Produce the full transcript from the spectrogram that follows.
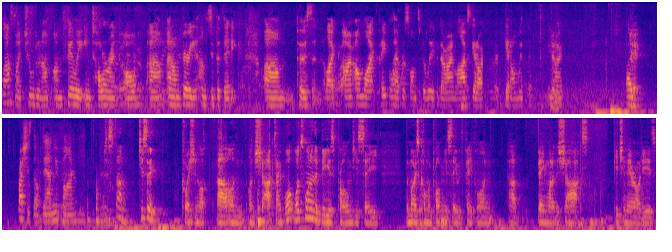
ask my children, I'm, I'm fairly intolerant of, um, and I'm very unsympathetic um, person. Like I, I'm like people have responsibility for their own lives. Get over it. Get on with it. You Yeah. know. Yeah. Brush yourself down. You're fine. Just um, just a question like, uh, on on Shark Tank. What what's one of the biggest problems you see? The most common problem you see with people on uh, being one of the sharks, pitching their ideas.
